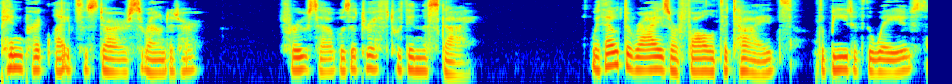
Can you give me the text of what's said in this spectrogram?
Pinprick lights of stars surrounded her. Pherusa was adrift within the sky. Without the rise or fall of the tides, the beat of the waves,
